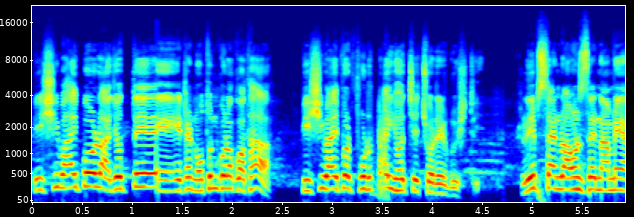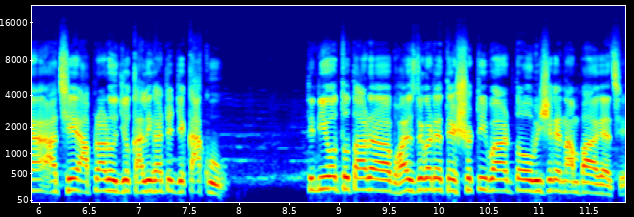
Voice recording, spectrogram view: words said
পিসি ভাইপোর রাজত্বে এটা নতুন কোনো কথা? পিসি ভাইপোর পুরোটাই হচ্ছে চোরের গোষ্ঠী। লিপস অ্যান্ড রাউন্ডসের নামে আছে আপনার ওই যে কালীঘাটের যে কাকু, তিনিও তো তার ভয়েস রেকর্ডে তেষট্টি বার তো অভিষেকের নাম পাওয়া গেছে।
